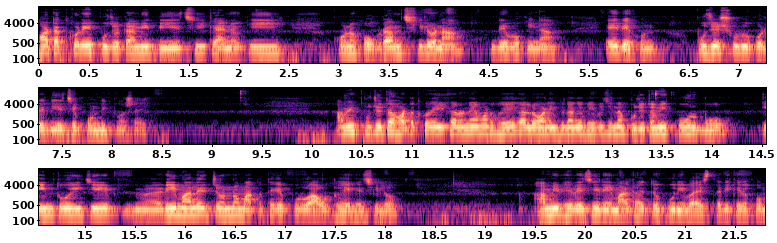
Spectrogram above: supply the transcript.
হঠাৎ করেই পুজোটা আমি দিয়েছি, কেন কি কোনো প্রোগ্রাম ছিল না, দেবো কি না? এই দেখুন, পুজো শুরু করে দিয়েছে পণ্ডিত মশাই আমি পুজোটা হঠাৎ করে এই কারণে আমার হয়ে গেল। অনেক দিন আগে ভেবেছিলাম পুজোটা আমি করব, কিন্তু এই যে রেমালের জন্য মাথা থেকে পুরো আউট হয়ে গেছিল। আমি ভেবেছি রেমালটা হয়তো কুড়ি বাইশ তারিখ এরকম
